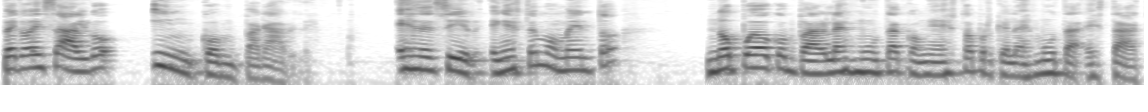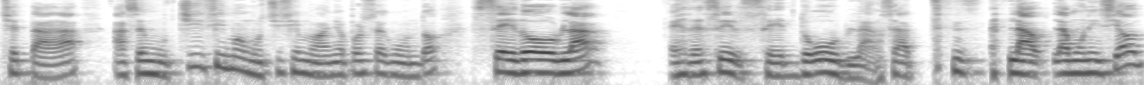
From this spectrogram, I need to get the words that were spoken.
pero es algo incomparable. Es decir, en este momento no puedo comparar la esmuta con esto porque la esmuta está chetada hace muchísimo, muchísimo años por segundo. Se dobla, es decir, se dobla. O sea, la, la munición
